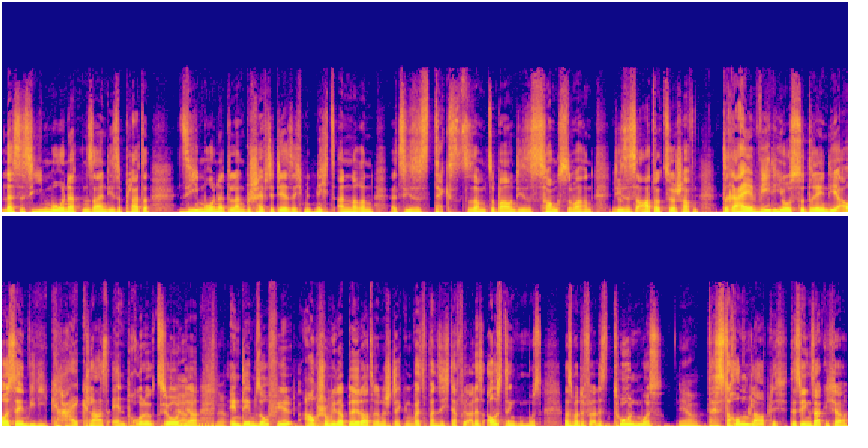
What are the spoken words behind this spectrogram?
lass es sieben Monaten sein, diese Platte. Sieben Monate lang beschäftigt er sich mit nichts anderem, als dieses Text zusammenzubauen, dieses Songs zu machen, ja. dieses Artwork zu erschaffen, drei Videos zu drehen, die aussehen wie die High-Class-Endproduktion, ja, ja, ja, in dem so viel auch schon wieder Bilder drin stecken, was man sich dafür alles ausdenken muss, was man dafür alles tun muss. Ja. Das ist doch unglaublich. Deswegen sage ich ja,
